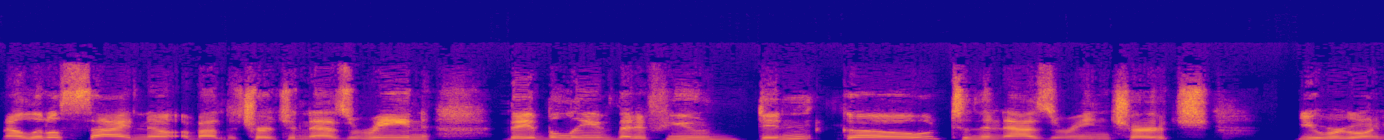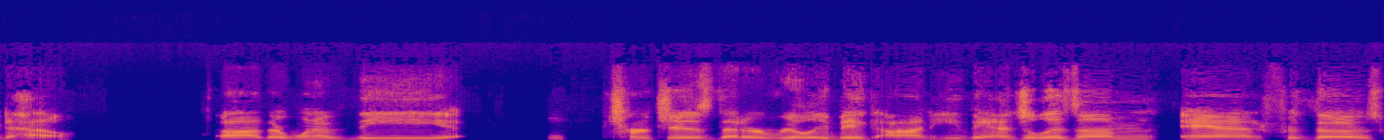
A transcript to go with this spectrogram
Now, a little side note about the Church of Nazarene they believe that if you didn't go to the Nazarene church, you were going to hell. Uh, they're one of the churches that are really big on evangelism. And for those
